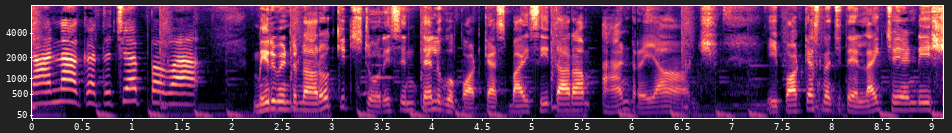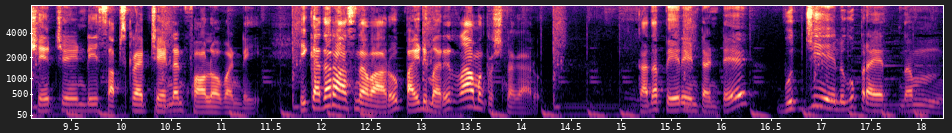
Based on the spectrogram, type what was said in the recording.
నాన్న కథ చెప్పవా? మీరు వింటున్నారు kid stories in Telugu podcast by Sitaram and Reyansh ఈ పాడ్కాస్ట్ నచ్చితే లైక్ చేయండి షేర్ చేయండి సబ్స్క్రైబ్ చేయండి అండ్ ఫాలో అవ్వండి. ఈ కథ రాసిన వారు పైడిమరి రామకృష్ణ గారు. కథ పేరేంటంటే బుజ్జి ఎలుగు ప్రయత్నం.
